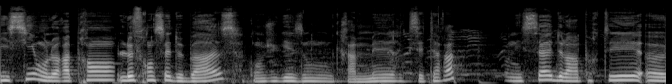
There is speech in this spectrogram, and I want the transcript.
Ici, on leur apprend le français de base, conjugaison, grammaire, etc. On essaie de leur apporter euh,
